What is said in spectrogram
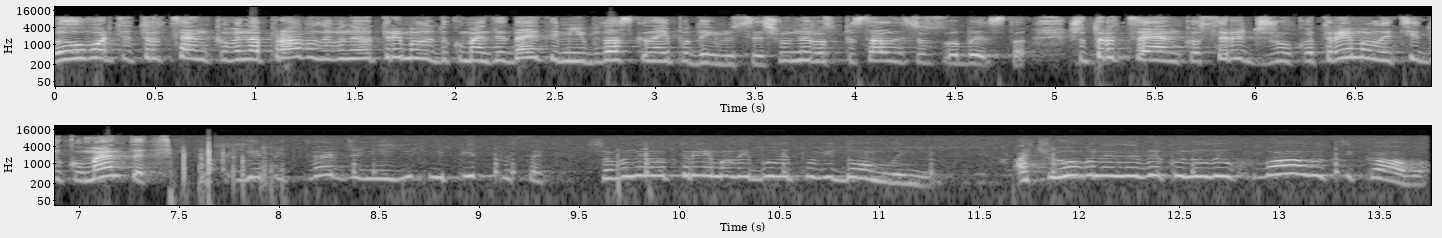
ви говорите, Троценко, ви направили, вони отримали документи. Дайте мені, будь ласка, на подивлюся, що вони розписалися особисто. Що Троценко, Середжук отримали ці документи. Є підтвердження, їхні підписи, що вони отримали і були повідомлені. А чого вони не виконали ухвалу, цікаво.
